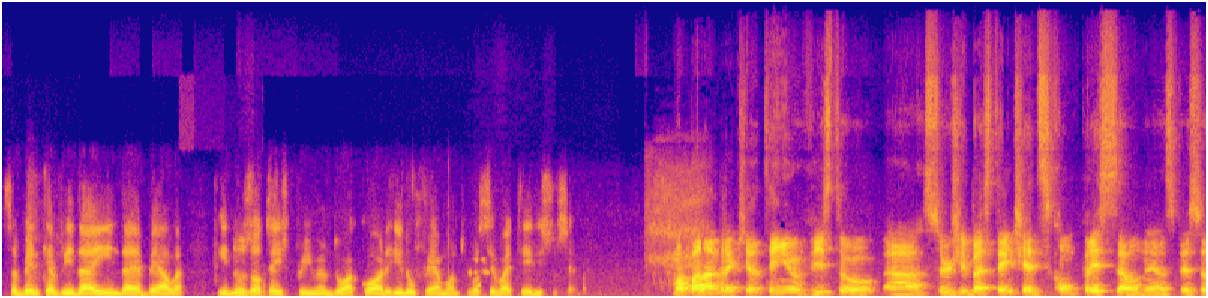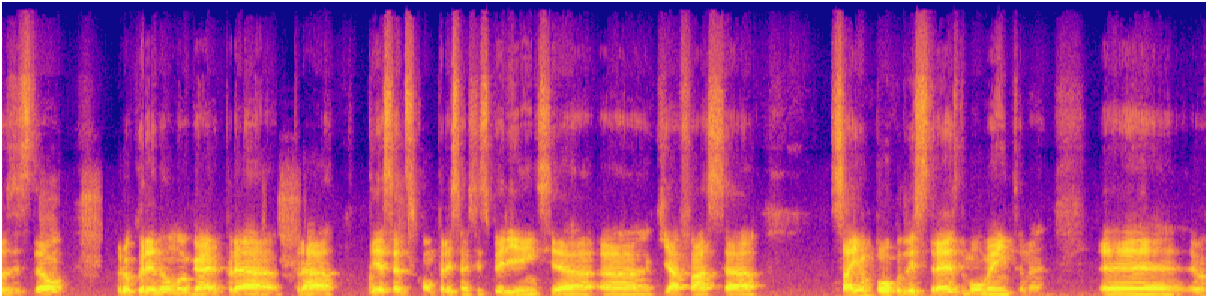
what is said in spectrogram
sabendo que a vida ainda é bela e nos hotéis premium do Accor e no Fairmont você vai ter isso sempre. Uma palavra que eu tenho visto uh, surgir bastante é descompressão, né? As pessoas estão procurando um lugar para ter essa descompressão, essa experiência uh, que a faça sair um pouco do estresse do momento, né? É, eu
